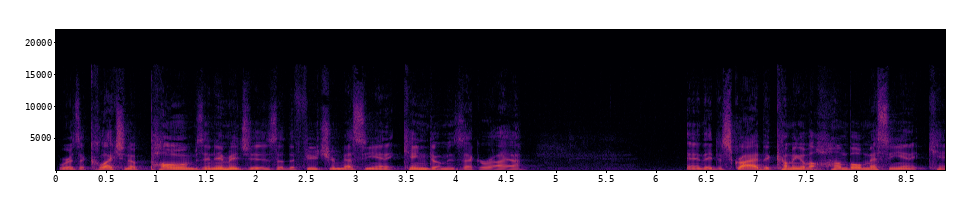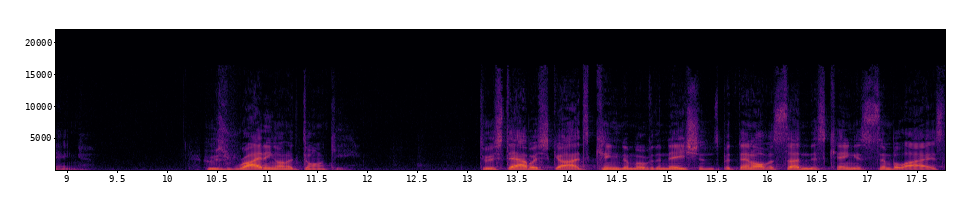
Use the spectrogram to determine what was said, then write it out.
where it's a collection of poems and images of the future messianic kingdom in Zechariah. And they describe the coming of a humble messianic king who's riding on a donkey to establish God's kingdom over the nations. But then all of a sudden, this king is symbolized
